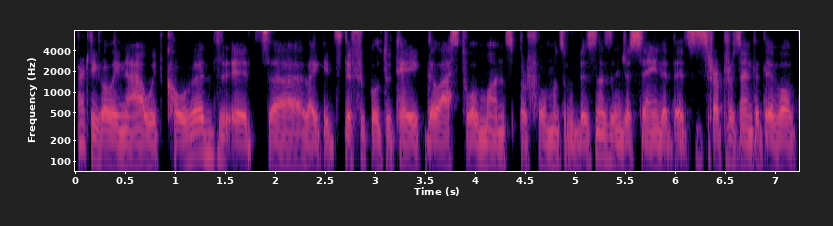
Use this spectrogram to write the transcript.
particularly now with COVID, it's uh, like it's difficult to take the last 12 months performance of business and just saying that it's representative of,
